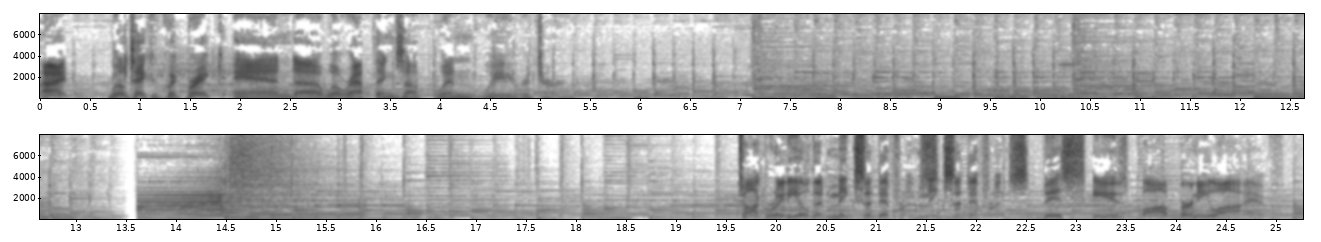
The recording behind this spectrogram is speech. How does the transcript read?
All right, we'll take a quick break and uh, we'll wrap things up when we return. Talk radio that makes a difference. Makes a difference. This is Bob Burney Live.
